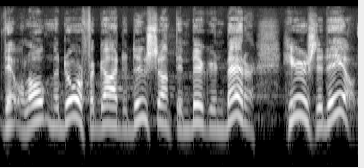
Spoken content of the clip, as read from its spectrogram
that will open the door for God to do something bigger and better. Here's the deal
